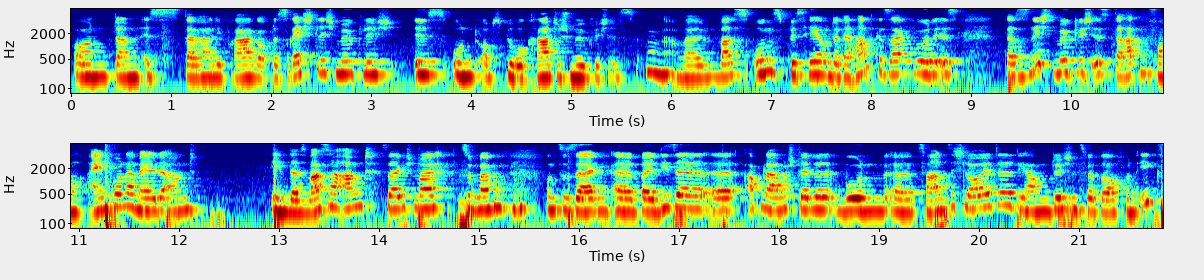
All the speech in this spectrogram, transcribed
Und dann ist da die Frage, ob das rechtlich möglich ist und ob es bürokratisch möglich ist. Mhm. Weil was uns bisher unter der Hand gesagt wurde, ist, dass es nicht möglich ist, Daten vom Einwohnermeldeamt in das Wasseramt, sage ich mal, zu machen und zu sagen, äh, bei dieser äh, Abnahmestelle wohnen äh, 20 Leute, die haben einen Durchschnittsverbrauch von X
